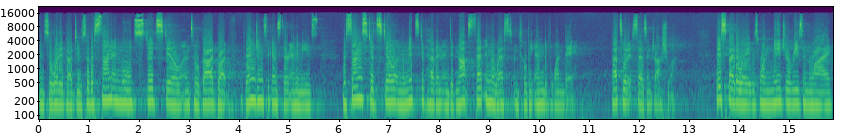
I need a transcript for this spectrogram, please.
And so what did God do? So the sun and moon stood still until God brought vengeance against their enemies. The sun stood still in the midst of heaven and did not set in the west until the end of one day. That's what it says in Joshua. This, by the way, was one major reason why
